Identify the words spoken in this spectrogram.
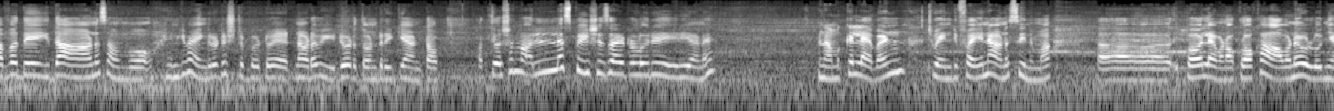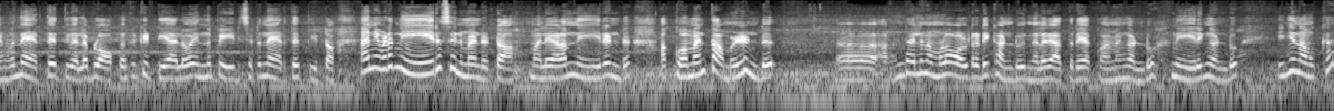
അപ്പോൾ ദേ ഇതാണ് സംഭവം. എനിക്ക് ഭയങ്കരമായിട്ട് ഇഷ്ടപ്പെട്ടു. ഏട്ടൻ അവിടെ വീഡിയോ എടുത്തുകൊണ്ടിരിക്കുകയാണ് കേട്ടോ അത്യാവശ്യം നല്ല സ്പേഷ്യസ് ആയിട്ടുള്ള ഒരു ഏരിയ ആണ്. നമുക്ക് ലെവൻ ട്വന്റി ഫൈവിനാണ് സിനിമ ഇപ്പോൾ ലെവൻ ഓ ക്ലോക്ക് ആവണേ ഉള്ളൂ. ഞങ്ങൾ നേരത്തെ എത്തി. വല്ല ബ്ലോക്കൊക്കെ കിട്ടിയാലോ എന്ന് പേടിച്ചിട്ട് നേരത്തെ എത്തി കേട്ടോ ഞാൻ ഇവിടെ നേര് സിനിമ ഉണ്ട് കേട്ടോ മലയാളം നേരുണ്ട്. അക്വാമാൻ തമിഴുണ്ട്. അതെന്തായാലും നമ്മൾ ഓൾറെഡി കണ്ടു. ഇന്നലെ രാത്രി അക്വാമാൻ കണ്ടു. നേരും കണ്ടു. ഇനി നമുക്ക്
